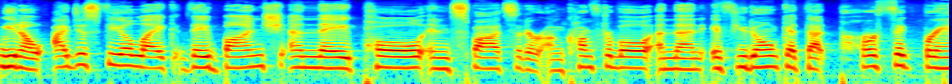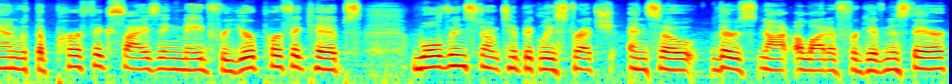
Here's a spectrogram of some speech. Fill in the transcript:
you know, I just feel like they bunch and they pull in spots that are uncomfortable. And then if you don't get that perfect brand with the perfect sizing made for your perfect hips, wovens don't typically stretch. And so there's not a lot of forgiveness there.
